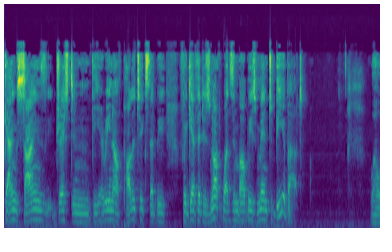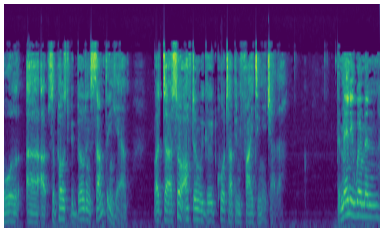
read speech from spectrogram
gang signs, dressed in the arena of politics that we forget that is not what Zimbabwe is meant to be about. We're all uh, supposed to be building something here, but uh, so often we get caught up in fighting each other. The many women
